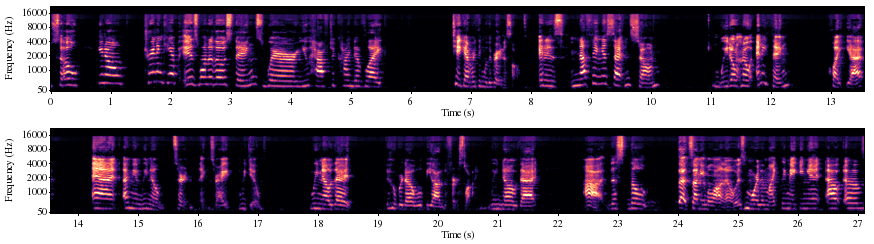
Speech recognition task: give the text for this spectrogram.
So, you know, training camp is one of those things where you have to kind of like take everything with a grain of salt. It is nothing is set in stone we don't know anything quite yet. And I mean, we know certain things, right? We do. We know that Huberdeau will be on the first line. We know that uh, this the that Sonny Milano is more than likely making it out of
